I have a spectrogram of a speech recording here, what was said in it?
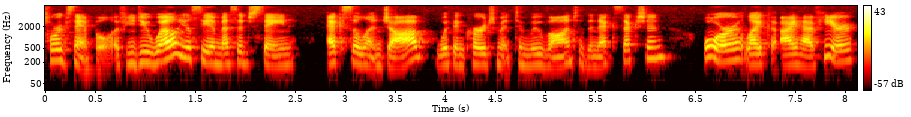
For example, if you do well, you'll see a message saying, excellent job with encouragement to move on to the next section. Or like I have here,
